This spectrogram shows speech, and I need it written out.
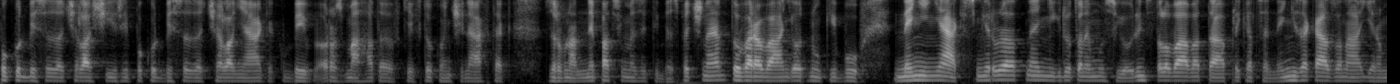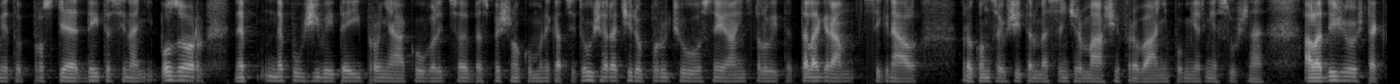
pokud by se začala šířit, pokud by se začala nějak jakoby rozmáhat v těchto končinách, tak zrovna nepatří mezi ty bezpečné. To varování od Nukibu není nějak směrodatné, nikdo to nemusí odinstalovávat, ta aplikace není zakázaná, jenom je to prostě, dejte si na ní pozor, ne, nepoužívejte ji pro nějakou velice bezpečnou komunikaci. To už radši doporučuji, vlastně nainstalujte Telegram, Signál, dokonce už i ten Messenger má šifrování poměrně slušné. Ale když už, tak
